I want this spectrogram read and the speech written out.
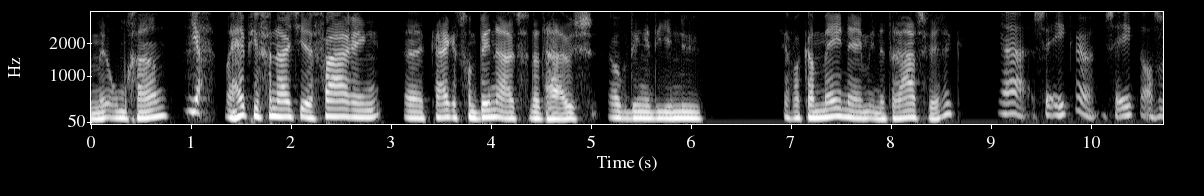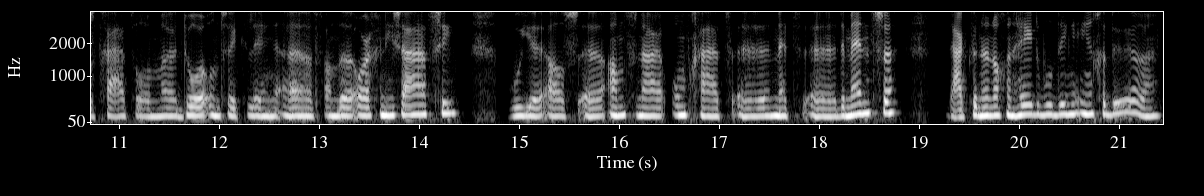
mee omgaan. Ja. Maar heb je vanuit je ervaring, kijkend van binnenuit van het huis, ook dingen die je nu zeg maar, kan meenemen in het raadswerk? Ja, zeker. Zeker als het gaat om uh, doorontwikkeling uh, van de organisatie. Hoe je als uh, ambtenaar omgaat met de mensen. Daar kunnen nog een heleboel dingen in gebeuren.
